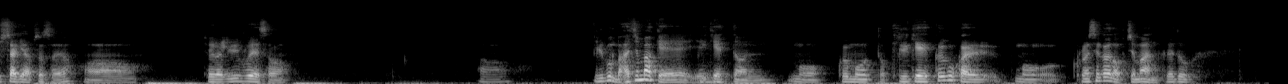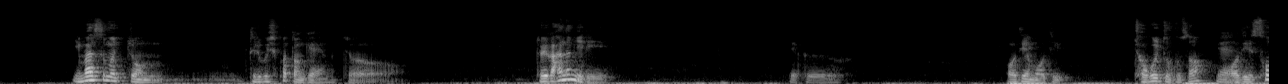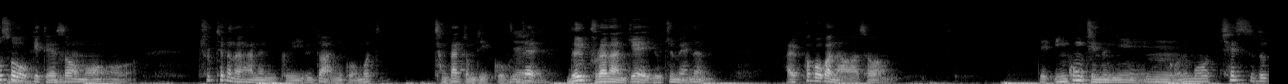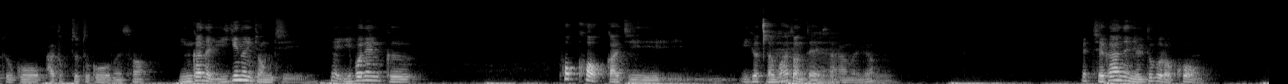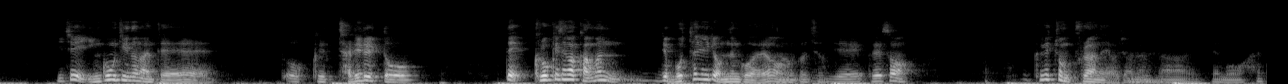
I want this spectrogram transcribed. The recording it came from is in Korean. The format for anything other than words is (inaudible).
2부 시작에 앞서서요. 어, 저희가 1부에서 어, 1부 마지막에 얘기했던 뭐 그걸 뭐 더 길게 끌고 갈 뭐 그런 생각은 없지만 그래도 이 말씀은 좀 드리고 싶었던 게 저 저희가 하는 일이 이제 그 어디에 뭐 어디 적을 두고서 예. 어디 소속이 돼서 뭐 어, 출퇴근을 하는 그 일도 아니고 뭐 장단점도 있고 근데 예. 늘 불안한 게 요즘에는 알파고가 나와서 인공지능이 음. 거의 뭐 체스도 두고 바둑도 두고 하면서 인간을 이기는 경지 그러니까 이번엔 그 포커까지 이겼다고 네, 하던데 네. 사람을요 음. 제가 하는 일도 그렇고 이제 인공지능한테 또 그 자리를 또 근데 그렇게 생각하면 이제 못할 일이 없는 거예요. 아, 그렇죠. 예, 그래서 그게 좀 불안해요, 저는. 음. 아, 이제 뭐 한,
